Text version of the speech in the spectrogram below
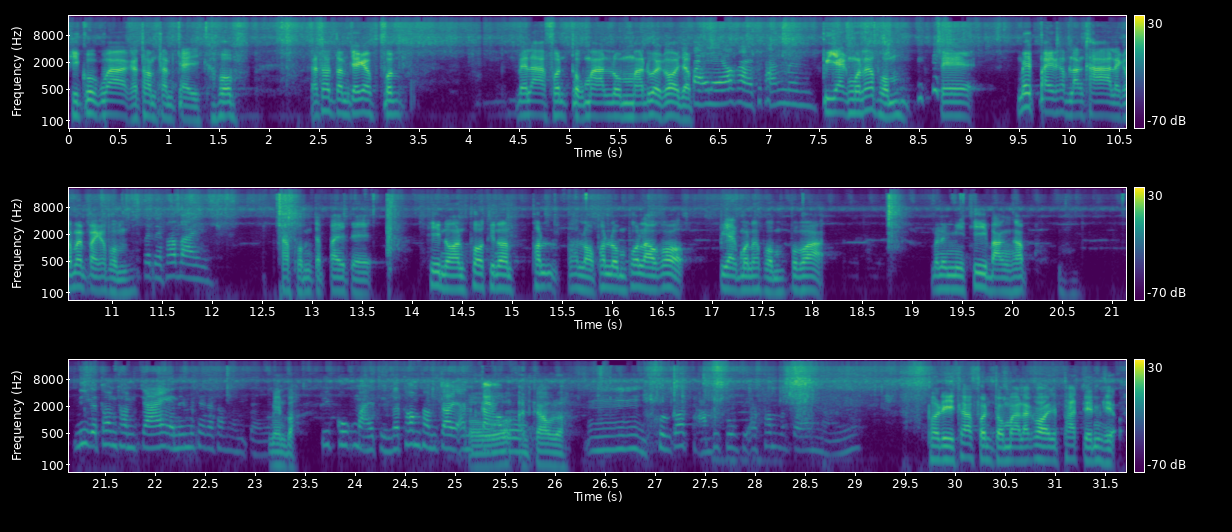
พี่กุ๊กว่ากระท่อมทำใจครับผมกระท่อมทำใจกับฝนเวลาฝนตกมาลมมาด้วยก็จะไปแล้วค่ะครั้งหนึ่งเปียกหมดครับผม แต่ไม่ไปนะครับหลังคาอะไรก็ไม่ไปครับผมไปแต่ผ้าใบ ครับผมจะไปแต่ที่นอนพวกที่นอนพัดพัดหลอกพัดลมพวกเราก็เปียกหมดครับผมเพราะว่า มันไม่มีที่บังครับ นี่กระท่อมทำใจ อันนี้ไม่ใช่กระท่อมทำใจเมนบ่พี่กุ๊กหมายถึงกระท่อมทำใจอันโอ้เก่าอันเก่าเหรอ อืมคุณก็ถามพี่กุ๊กพี่กระท่อมทำใจอันไหนพอดีถ้าฝนตกมาแล้วก็พาเต็นท์เขียว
